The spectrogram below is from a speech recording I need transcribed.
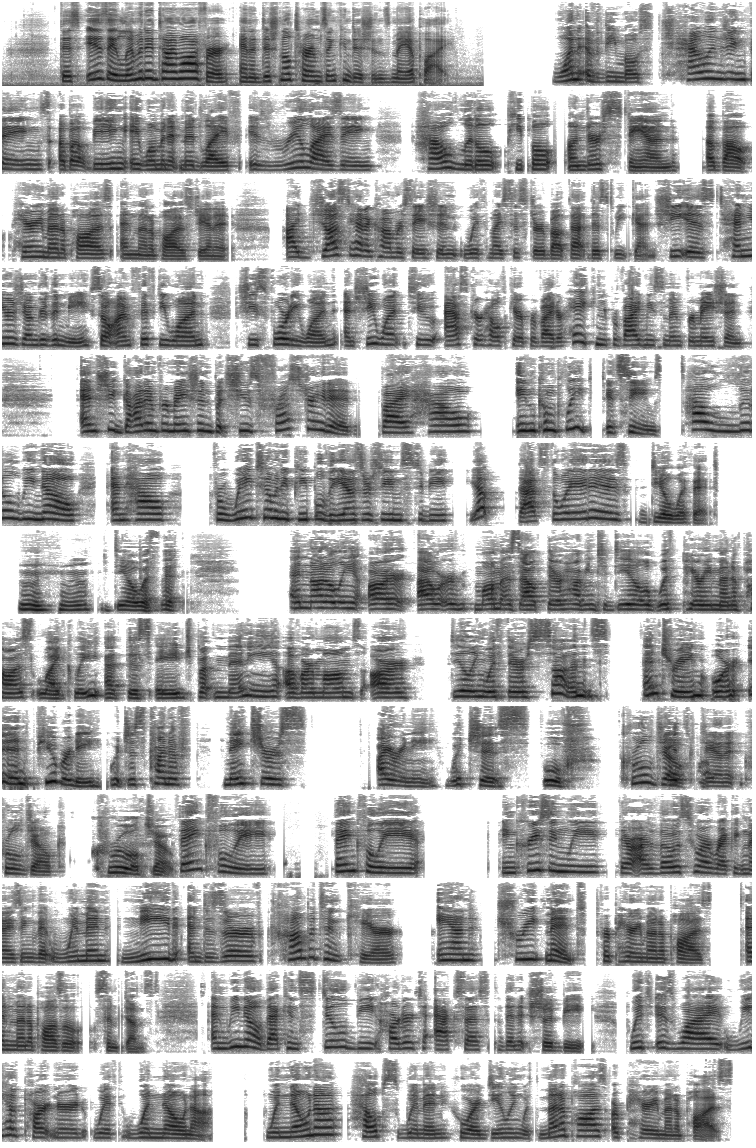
This is a limited time offer, and additional terms and conditions may apply. One of the most challenging things about being a woman at midlife is realizing how little people understand about perimenopause and menopause, Janet. I just had a conversation with my sister about that this weekend. She is 10 years younger than me. So I'm 51. She's 41. And she went to ask her healthcare provider, Hey, can you provide me some information? And she got information, but she was frustrated by how incomplete it seems, how little we know, and how for way too many people, the answer seems to be, yep, that's the way it is. Deal with it. Mm-hmm. Deal with it. And not only are our mamas out there having to deal with perimenopause, likely at this age, but many of our moms are dealing with their sons entering or in puberty, which is kind of nature's irony, which is oof. Cruel joke, it's, Janet. Cruel joke. Cruel joke. Thankfully, thankfully, increasingly, there are those who are recognizing that women need and deserve competent care and treatment for perimenopause and menopausal symptoms. And we know that can still be harder to access than it should be, which is why we have partnered with Winona. Winona helps women who are dealing with menopause or perimenopause.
